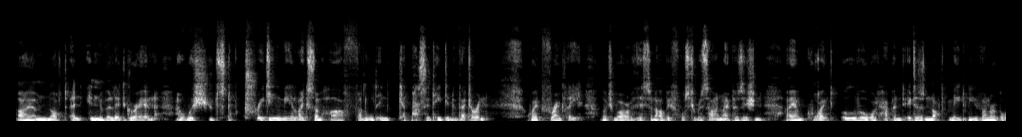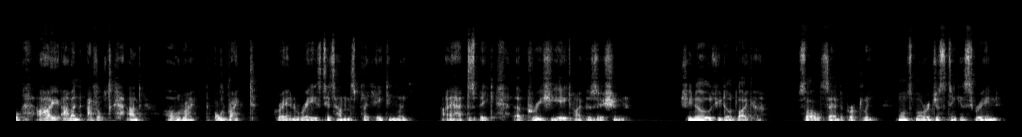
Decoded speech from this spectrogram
I am not an invalid, Grayan. I wish you'd stop treating me like some half-fuddled, incapacitated veteran. Quite frankly, much more of this and I'll be forced to resign my position. I am quite over what happened. It has not made me vulnerable. I am an adult, and... All right, all right. Grayan raised his hands placatingly. I had to speak. Appreciate my position. She knows you don't like her, Saul said abruptly, once more adjusting his screen.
